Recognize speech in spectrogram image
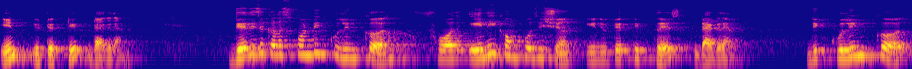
in eutectic diagram. There is a corresponding cooling curve for any composition in eutectic phase diagram. The cooling curve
